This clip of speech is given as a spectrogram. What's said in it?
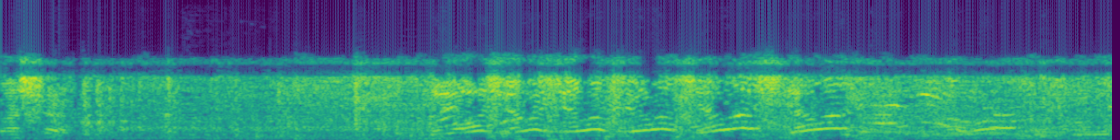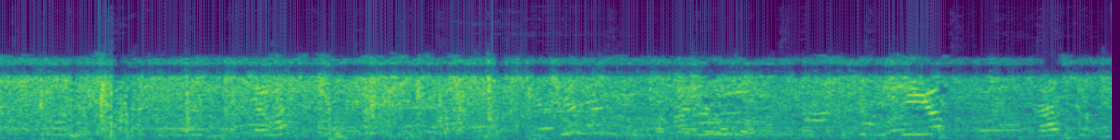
aşağı. Dur, Yavaş yavaş yavaş yavaş yavaş yavaş. Bir şey yok. Gaz kapısı.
